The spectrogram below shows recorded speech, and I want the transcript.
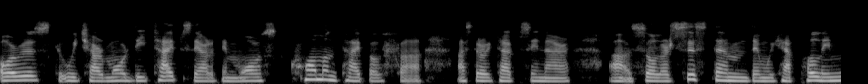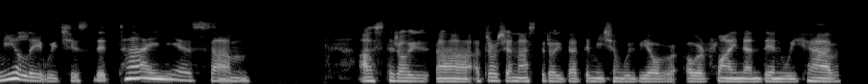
Orus, which are more D-types. They are the most common type of uh, asteroid types in our uh, solar system. Then we have Polymele, which is the tiniest um, asteroid, uh, Trojan asteroid that the mission will be over, overflying. And then we have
